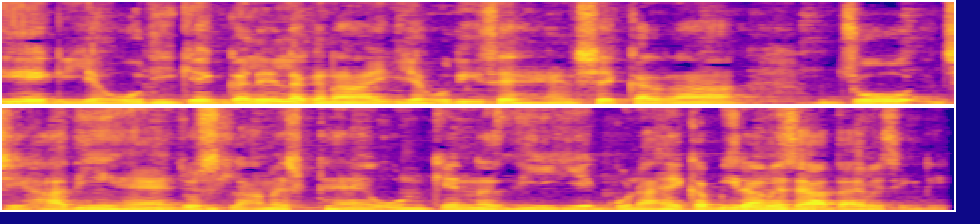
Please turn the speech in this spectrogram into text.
एक यहूदी के गले लगना यहूदी से हैंडशेक करना, जो जिहादी हैं, जो इस्लामिस्ट हैं, उनके नज़दीक ये गुनाह कबीरा में से आता है बेसिकली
